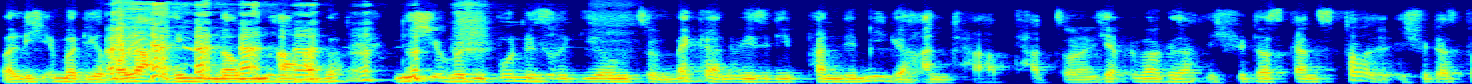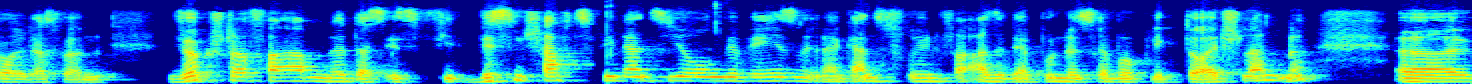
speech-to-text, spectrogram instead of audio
weil ich immer die Rolle eingenommen habe, nicht über die Bundesregierung zu meckern, wie sie die Pandemie gehandhabt hat, sondern ich habe immer gesagt, ich finde das ganz toll. Ich finde das toll, dass wir einen Wirkstoff haben. Ne? Das ist Fi- Wissenschaftsfinanzierung gewesen in der ganz frühen Phase der Bundesrepublik Deutschland. Ne? Äh,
